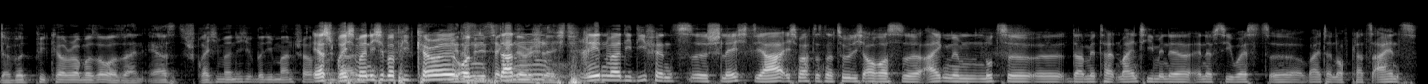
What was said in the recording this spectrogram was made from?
Da wird Pete Carroll aber sauer sein. Erst sprechen wir nicht über die Mannschaft. Erst sprechen wir nicht über Pete Carroll und dann schlecht. reden wir die Defense äh, schlecht. Ja, ich mache das natürlich auch aus äh, eigenem Nutze, äh, damit halt mein Team in der NFC West äh, weiterhin auf Platz 1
